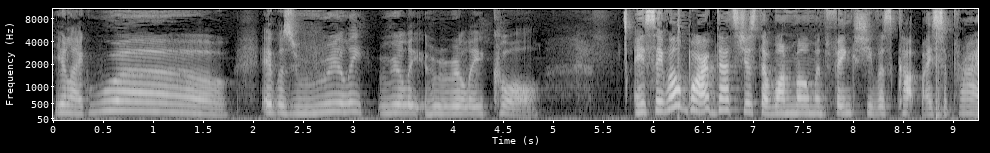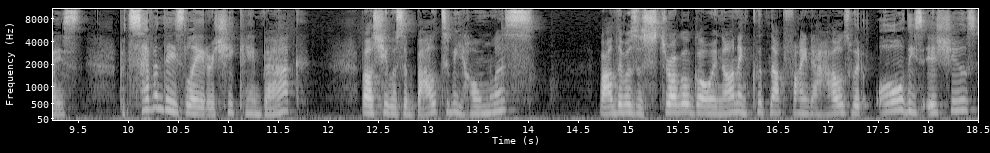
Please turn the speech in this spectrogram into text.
You're like, whoa. It was really, really, really cool. And you say, well, Barb, that's just a one moment thing. She was caught by surprise. But seven days later, she came back while she was about to be homeless, while there was a struggle going on and could not find a house with all these issues.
